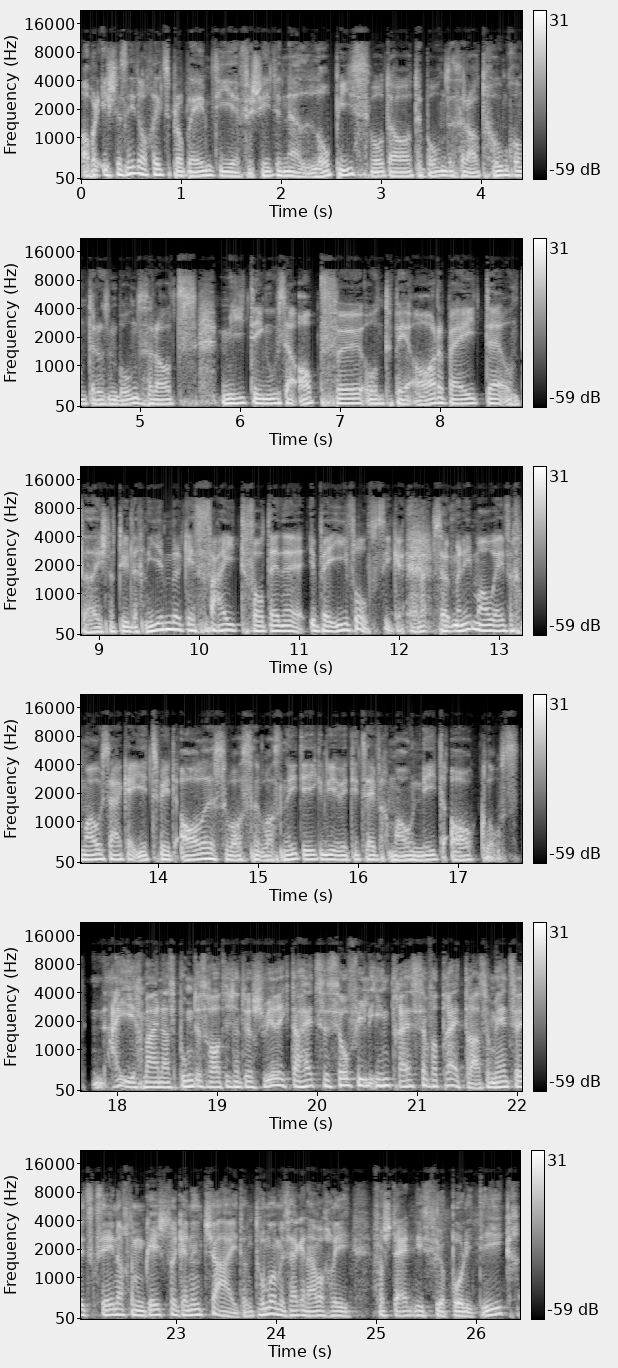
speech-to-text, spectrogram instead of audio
Aber ist das nicht auch ein bisschen das Problem, die verschiedenen Lobbys, wo da der Bundesrat kaum kommt, er aus dem Bundesratsmeeting raus abführen und bearbeiten und da ist natürlich niemand gefeit von diesen Beeinflussungen. Ja, Sollte man nicht mal einfach mal sagen, jetzt wird alles, was, was nicht irgendwie, wird jetzt einfach mal nicht angelost? Nein, ich meine, als Bundesrat ist natürlich schwierig, da hat es so viele Interessenvertreter. Also wir haben es jetzt gesehen nach dem gestrigen Entscheid. Und darum muss man sagen, auch ein bisschen Verständnis für Politik.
